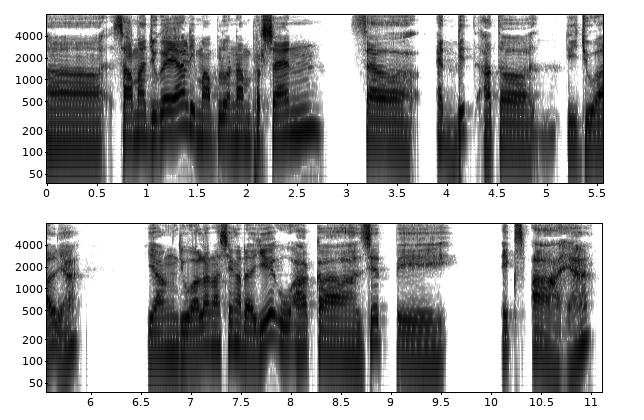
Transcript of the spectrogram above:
Uh, sama juga ya 56% sell at bid atau dijual ya. Yang jualan asing ada YUAK ZP ya.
